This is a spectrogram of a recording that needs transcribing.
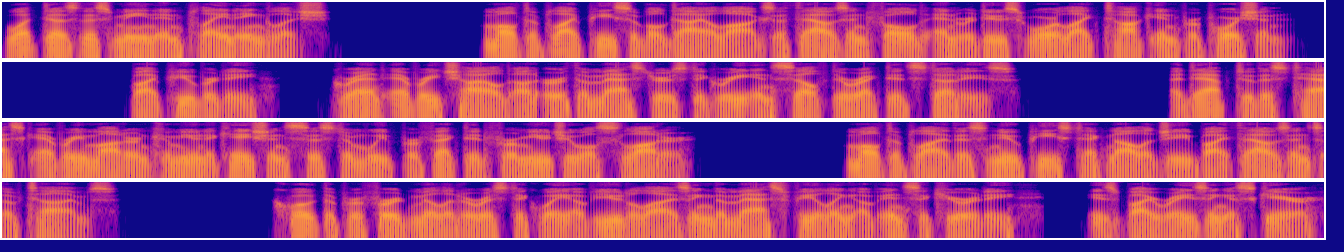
What does this mean in plain English? Multiply peaceable dialogues a thousandfold and reduce warlike talk in proportion. By puberty, grant every child on earth a master's degree in self-directed studies. Adapt to this task every modern communication system we perfected for mutual slaughter. Multiply this new peace technology by thousands of times. Quote the preferred militaristic way of utilizing the mass feeling of insecurity, is by raising a scare,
